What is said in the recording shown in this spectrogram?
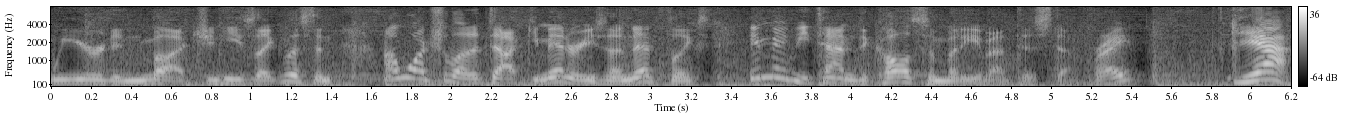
weird and much. And he's like, listen, I watch a lot of documentaries on Netflix. It may be time to call somebody about this stuff, right? Yeah.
